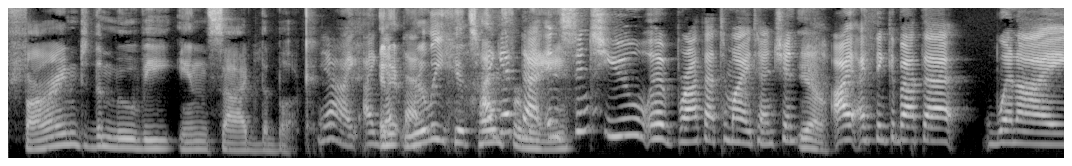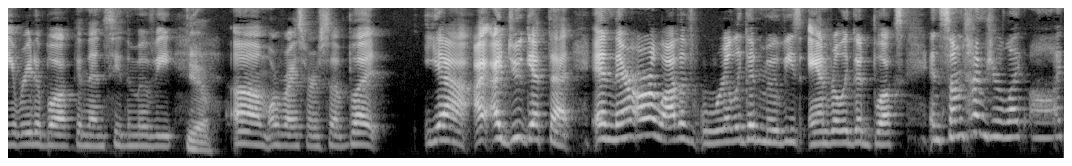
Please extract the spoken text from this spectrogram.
find the movie inside the book." Yeah, I, I get that. and it that. really hits I home get for that. me. And since you have brought that to my attention, yeah, I, I think about that when I read a book and then see the movie, yeah, um, or vice versa. But yeah, I, I do get that. And there are a lot of really good movies and really good books. And sometimes you're like, oh, I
